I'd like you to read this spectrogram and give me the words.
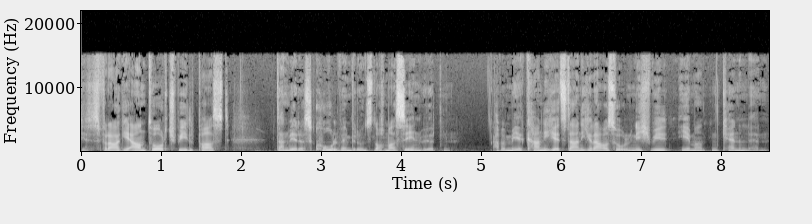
das Frage-Antwort-Spiel passt, dann wäre es cool, wenn wir uns nochmal sehen würden. Aber mehr kann ich jetzt da nicht rausholen. Ich will jemanden kennenlernen.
